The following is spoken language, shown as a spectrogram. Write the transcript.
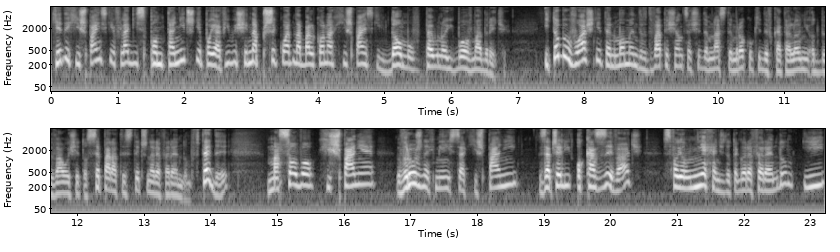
kiedy hiszpańskie flagi spontanicznie pojawiły się na przykład na balkonach hiszpańskich domów, pełno ich było w Madrycie. I to był właśnie ten moment w 2017 roku, kiedy w Katalonii odbywało się to separatystyczne referendum. Wtedy masowo Hiszpanie w różnych miejscach Hiszpanii zaczęli okazywać swoją niechęć do tego referendum i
